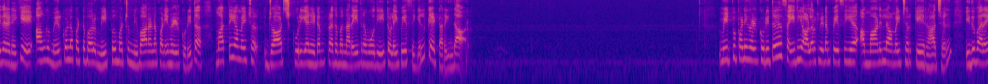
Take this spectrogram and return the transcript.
இதனிடையே அங்கு மேற்கொள்ளப்பட்டு வரும் மீட்பு மற்றும் நிவாரணப் பணிகள் குறித்து மத்திய அமைச்சர் ஜார்ஜ் குரியனிடம் பிரதமர் நரேந்திர மோடி தொலைபேசியில் கேட்டறிந்தார். மீட்பு பணிகள் குறித்து செய்தியாளர்களிடம் பேசிய அம்மாநில அமைச்சர் கே. ராஜன் இதுவரை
